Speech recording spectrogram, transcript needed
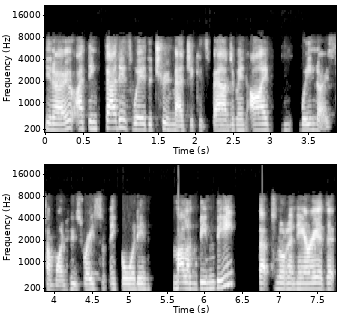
You know, I think that is where the true magic is found. I mean, I we know someone who's recently bought in Mullumbimby. That's not an area that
